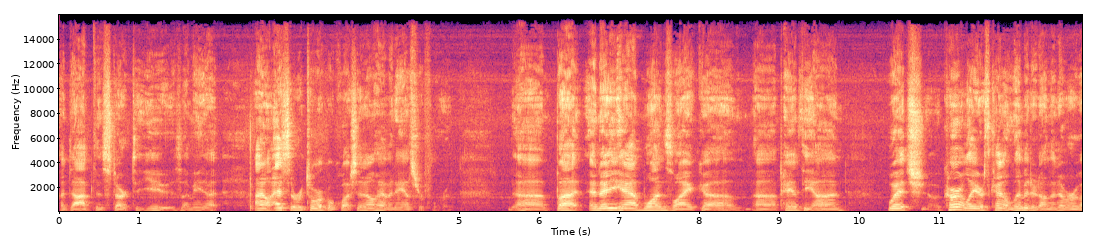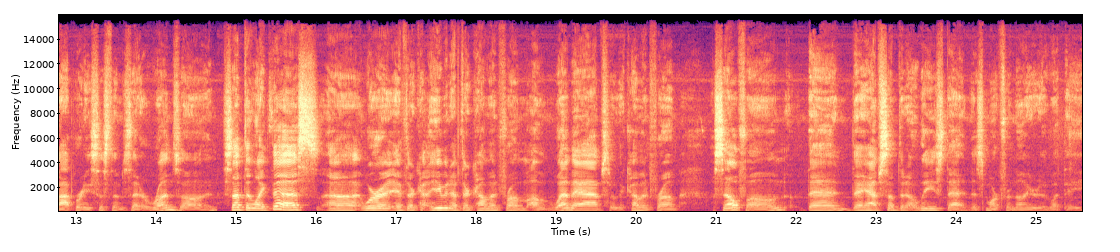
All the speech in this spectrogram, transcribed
adopt and start to use? I mean, I, I don't. That's a rhetorical question. I don't have an answer for it. Uh, but and then you have ones like uh, uh, Pantheon which currently is kind of limited on the number of operating systems that it runs on. Something like this, uh, where if they're even if they're coming from uh, web apps or they're coming from a cell phone, then they have something at least that is more familiar to what they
